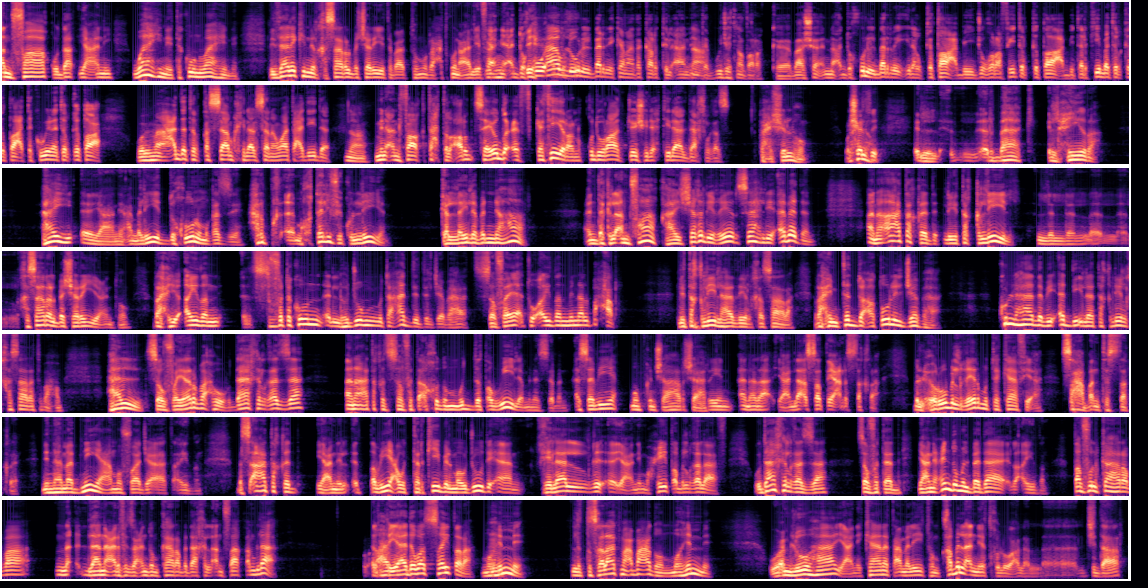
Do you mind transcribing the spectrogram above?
أنفاق ودا يعني واهنة تكون واهنة. لذلك إن الخسارة البشرية تبعتهم راح تكون عالية. يعني الدخول الدخول البري كما ذكرت الآن نعم. انت بوجهة نظرك باشا إن الدخول البري إلى القطاع بجغرافية القطاع بتركيبة القطاع تكوينة القطاع وبما أعدت القسام خلال سنوات عديدة نعم. من أنفاق تحت الأرض سيضعف كثيرا قدرات جيش الاحتلال داخل غزة. راح يشيلهم وشلهم ال- الحيرة. هاي آه، يعني عملية دخولهم غزة حرب آه، مختلفة كليا كالليل بالنهار. عندك الأنفاق هاي شغلة غير سهلة ابدا. أنا أعتقد لتقليل ال- ال- ال- الخسارة البشرية عندهم راح أيضا سوف تكون الهجوم متعدد الجبهات. سوف يأتوا أيضا من البحر لتقليل هذه الخسارة. راح يمتدوا على طول الجبهة. كل هذا بيؤدي إلى تقليل الخساره تبعهم هل سوف يربحوا داخل غزة؟ أنا أعتقد سوف تاخذهم مدة طويلة من الزمن. أسابيع ممكن شهر شهرين. أنا لا يعني لا أستطيع أن أستقرأ. بالحروب الغير متكافئة صعب أن تستقرأ. لأنها مبنية على مفاجآت أيضا. بس أعتقد يعني الطبيعة والتركيبه الموجوده الآن خلال يعني محيطة بالغلاف وداخل غزة سوف تد يعني عندهم البدائل أيضا. طفوا الكهرباء لا نعرف إذا عندهم كهرباء داخل الأنفاق أم لا. القيادة والسيطرة مهمة. الاتصالات مع بعضهم مهمة. وعملوها يعني كانت عمليتهم قبل أن يدخلوا على ال- الجدار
